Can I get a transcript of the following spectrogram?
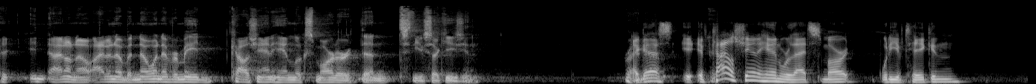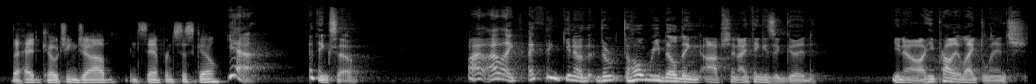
I don't know. I don't know, but no one ever made Kyle Shanahan look smarter than Steve Sarkisian. Right I guess if Kyle Shanahan were that smart, would he have taken the head coaching job in San Francisco? Yeah, I think so. I, I like. I think you know the, the whole rebuilding option. I think is a good you know, he probably liked Lynch,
